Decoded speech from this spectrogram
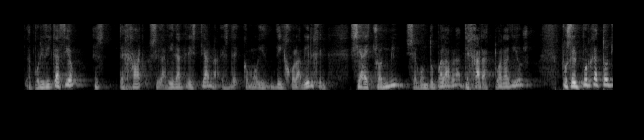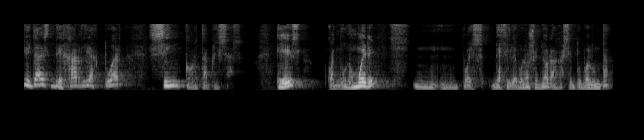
La purificación es dejar, si la vida cristiana es de, como dijo la Virgen, se ha hecho en mí, según tu palabra, dejar actuar a Dios, pues el purgatorio ya es dejarle actuar sin cortapisas. Es cuando uno muere, mm, pues decirle, bueno Señor, hágase tu voluntad.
